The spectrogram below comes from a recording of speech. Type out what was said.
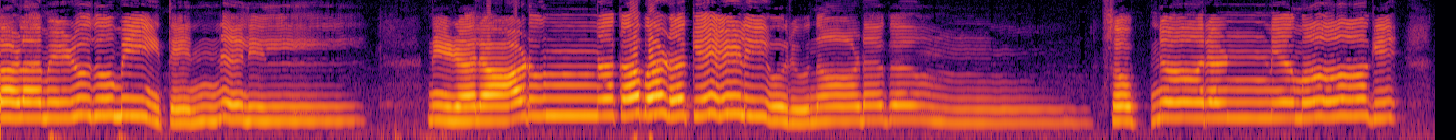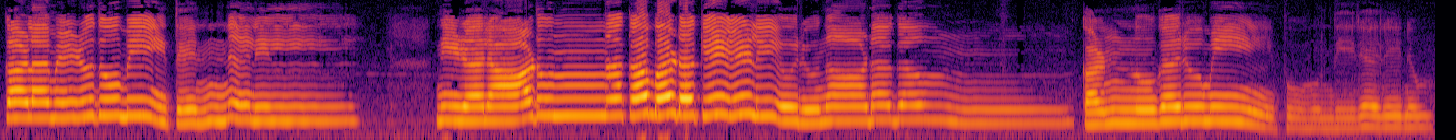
കളമെഴുതുമീ തെന്നലിൽ. നിഴലാടുന്ന കപട കേളി ഒരു നാടകം. സ്വപ്നാരണ്യമാകെ കളമെഴുതുമീ തെന്നലിൽ. നിഴലാടുന്ന കപട കേളി ഒരു നാടകം. കണ്ണുകരുമീ പൂന്തിരലിനും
